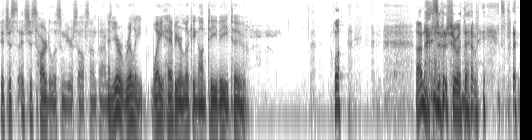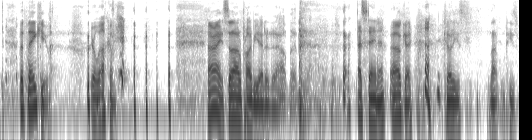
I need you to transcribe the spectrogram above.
it's just it's just hard to listen to yourself sometimes. And you're really way heavier looking on TV too. Well, I'm not so sure what that means, but but thank you. You're welcome. All right, so that'll probably be edited out, but That's staying in. okay. Cody's not he's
